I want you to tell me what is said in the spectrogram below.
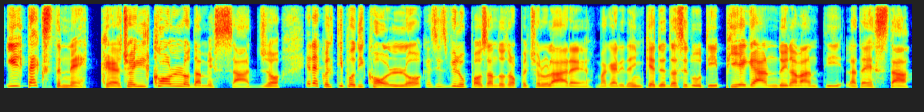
Il text neck, cioè il collo da messaggio, ed è quel tipo di collo che si sviluppa usando troppo il cellulare, magari da in piedi o da seduti, piegando in avanti la testa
